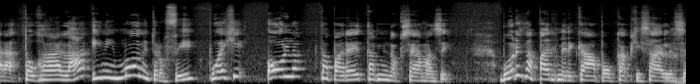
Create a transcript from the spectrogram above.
Άρα το γάλα είναι η μόνη τροφή που έχει όλα τα απαραίτητα αμινοξέα μαζί. Μπορεί να πάρεις μερικά από κάποιες άλλες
